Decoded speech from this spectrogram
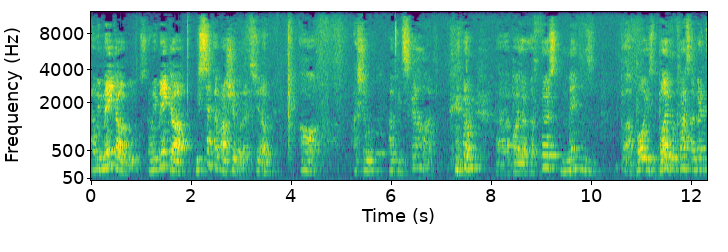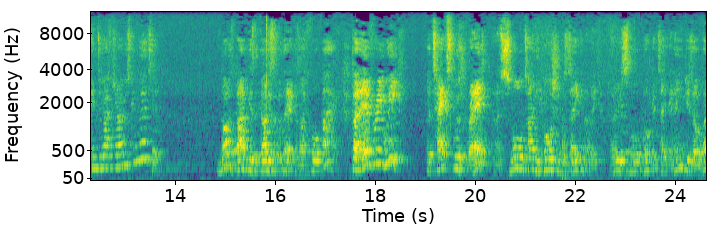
And we make our rules, and we make our, we set up our shibboleths, you know. Oh, I shall, I've been scarred, you know, uh, by the, the first men's, uh, boys' Bible class I went into after I was converted. Not as badly as the guys that were there, because I fought back. But every week, the text was read, and a small, tiny portion was taken of a very small book had taken ages over,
